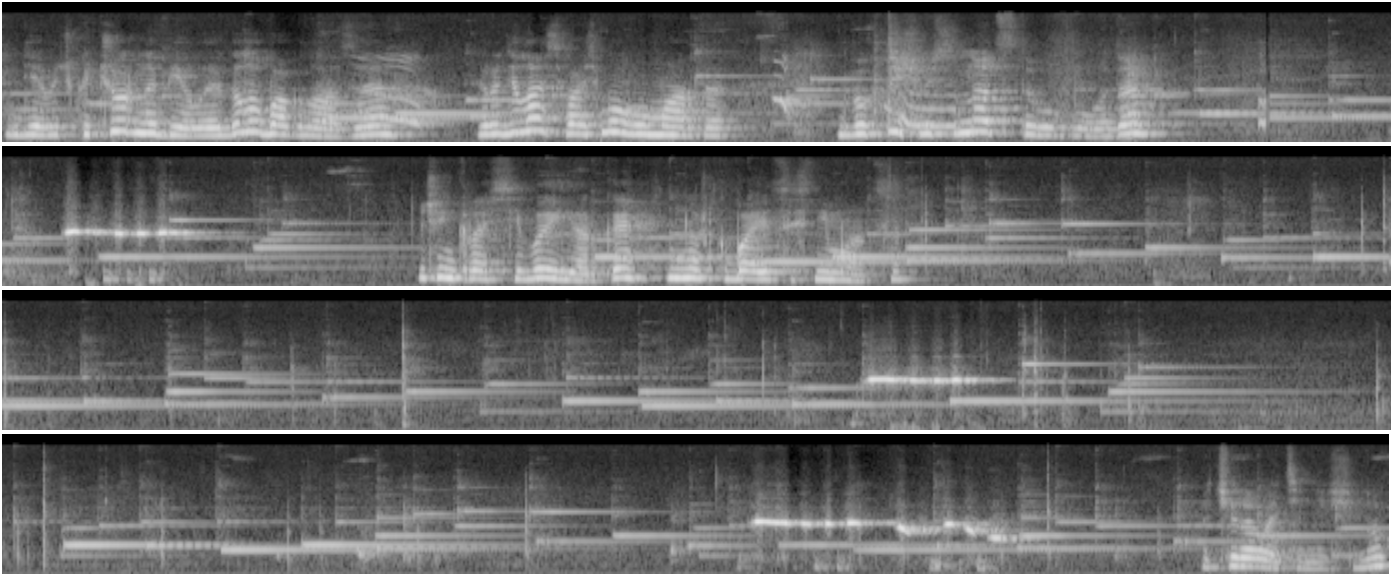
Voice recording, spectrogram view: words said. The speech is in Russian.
Девочка черно-белая, голубоглазая. Родилась 8 марта 2018 года. Очень красивая и яркая. Немножко боится сниматься. Очаровательный щенок.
